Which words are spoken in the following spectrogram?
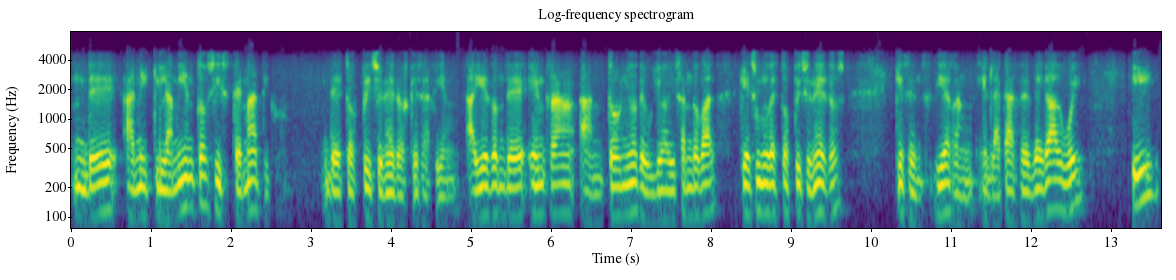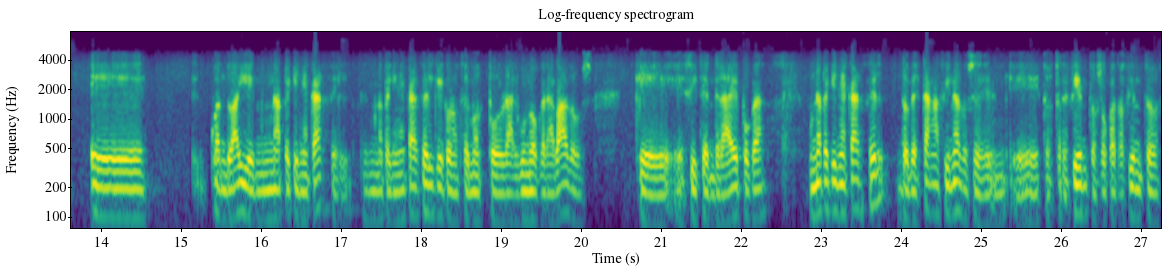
de aniquilamiento sistemático de estos prisioneros que se hacían. Ahí es donde entra Antonio de Ulloa y Sandoval, que es uno de estos prisioneros que se encierran en la cárcel de Galway y eh, cuando hay en una pequeña cárcel, en una pequeña cárcel que conocemos por algunos grabados que existen de la época, una pequeña cárcel donde están hacinados eh, estos 300 o 400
